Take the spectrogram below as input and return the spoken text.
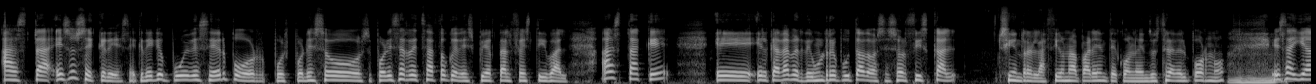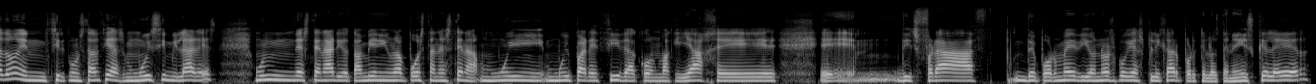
Hasta eso se cree, se cree que puede ser por, pues por, esos, por ese rechazo que despierta el festival. Hasta que eh, el cadáver de un reputado asesor fiscal sin relación aparente con la industria del porno, es hallado en circunstancias muy similares, un escenario también y una puesta en escena muy, muy parecida con maquillaje, eh, disfraz, de por medio, no os voy a explicar porque lo tenéis que leer.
